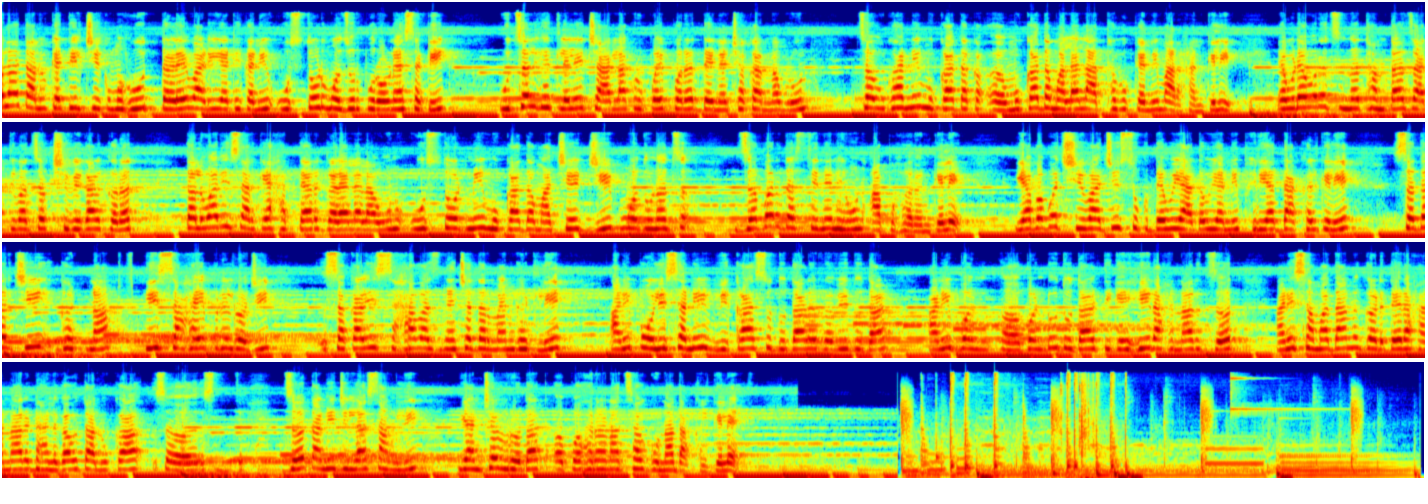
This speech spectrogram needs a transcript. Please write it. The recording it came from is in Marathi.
तालुक्यातील चिकमहू तळेवाडी या ठिकाणी ऊसतोड मजूर पुरवण्यासाठी उचल घेतलेले चार लाख रुपये परत देण्याच्या कारणावरून चौघांनी मुकादक मुकादमाला लाथाबुक्यांनी मारहाण केली. एवढ्यावरच न थांबता जातीवाचक शिवीगाळ करत तलवारीसारखे हत्यार गळ्याला लावून ऊस तोडणी मुकादमाचे जीपमधूनच जबरदस्तीने नेऊन अपहरण केले. याबाबत शिवाजी सुखदेव यादव यांनी फिर्याद दाखल केली. सदरची घटना ही सहा एप्रिल रोजी सकाळी सहा वाजण्याच्या दरम्यान घडली आणि पोलिसांनी विकास दुधाळ रवी दुधाळ आणि बं बंडू दुधाळ तिघेही राहणार जत आणि समाधान गडदे राहणार ढालगाव तालुका स जत आणि जिल्हा सांगली यांच्या विरोधात अपहरणाचा गुन्हा दाखल केला आहे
